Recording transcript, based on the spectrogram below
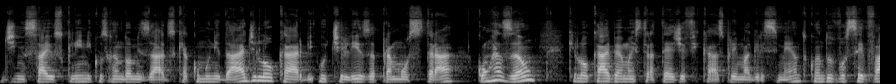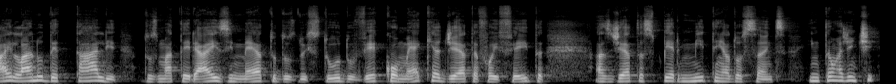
de ensaios clínicos randomizados que a comunidade low carb utiliza para mostrar, com razão, que low carb é uma estratégia eficaz para emagrecimento, quando você vai lá no detalhe dos materiais e métodos do estudo, ver como é que a dieta foi feita, as dietas permitem adoçantes. Então a gente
